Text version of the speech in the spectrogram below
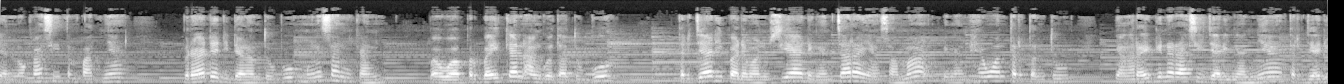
dan lokasi tempatnya berada di dalam tubuh mengesankan bahwa perbaikan anggota tubuh terjadi pada manusia dengan cara yang sama dengan hewan tertentu yang regenerasi jaringannya terjadi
